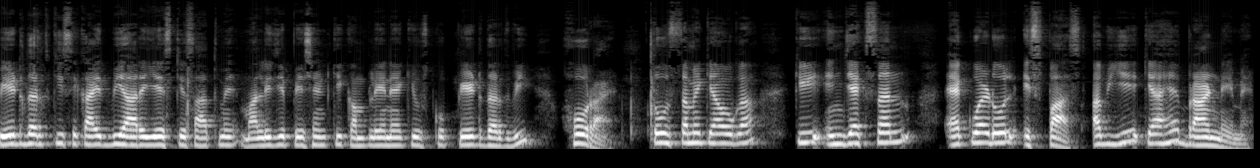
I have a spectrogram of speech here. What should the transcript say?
पेट दर्द की शिकायत भी आ रही है इसके साथ में, मान लीजिए पेशेंट की कंप्लेन है कि उसको पेट दर्द भी हो रहा है तो उस समय क्या होगा कि इंजेक्शन एक्वाडोल स्पास, अब ये क्या है? ब्रांड नेम है।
